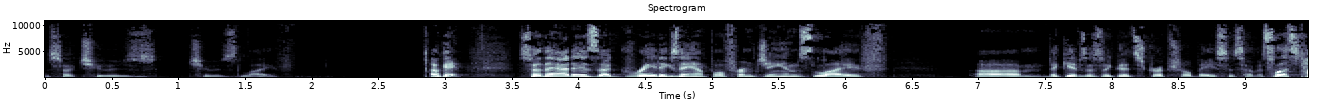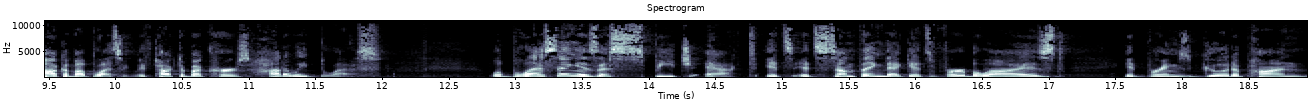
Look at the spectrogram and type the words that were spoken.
So choose, choose life. Okay, so that is a great example from James' life um, that gives us a good scriptural basis of it. So let's talk about blessing. We've talked about curse. How do we bless? Well, blessing is a speech act. It's, it's something that gets verbalized. It brings good upon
